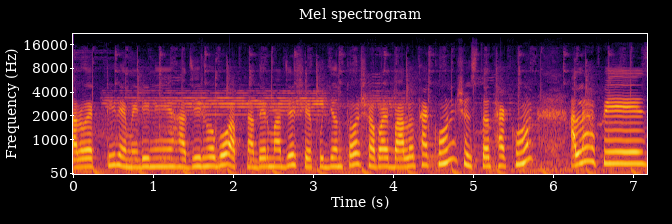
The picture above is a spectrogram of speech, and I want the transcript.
আরও একটি রেমেডি নিয়ে হাজির হব আপনাদের মাঝে। সে পর্যন্ত সবাই ভালো থাকুন, সুস্থ থাকুন। আল্লাহ হাফিজ।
